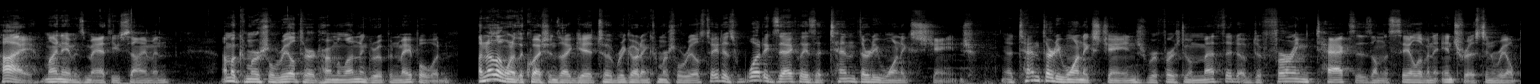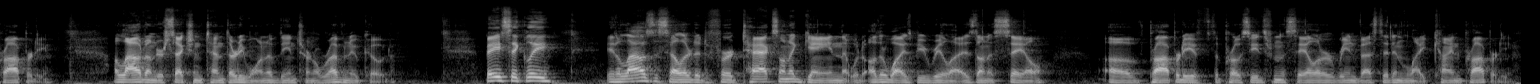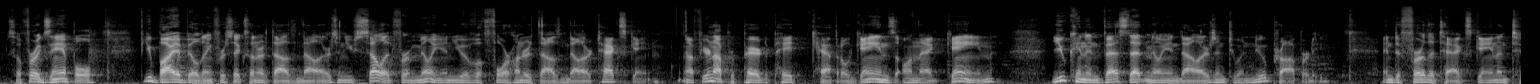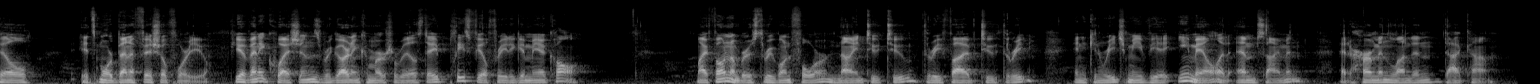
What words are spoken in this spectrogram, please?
Hi, my name is Matthew Simon. I'm a commercial realtor at Hermann London Group in Maplewood. Another one of the questions I get uh, regarding commercial real estate is what exactly is a 1031 exchange? A 1031 exchange refers to a method of deferring taxes on the sale of an interest in real property, allowed under Section 1031 of the Internal Revenue Code. Basically, it allows the seller to defer tax on a gain that would otherwise be realized on a sale of property if the proceeds from the sale are reinvested in like kind property. So, for example, if you buy a building for $600,000 and you sell it for a million, you have a $400,000 tax gain. Now, if you're not prepared to pay capital gains on that gain, you can invest that million dollars into a new property and defer the tax gain until it's more beneficial for you. If you have any questions regarding commercial real estate, please feel free to give me a call. My phone number is 314 922 3523, and you can reach me via email at msimon at hermannlondon.com.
